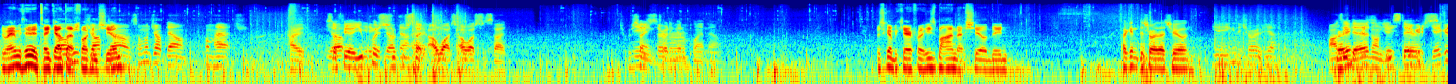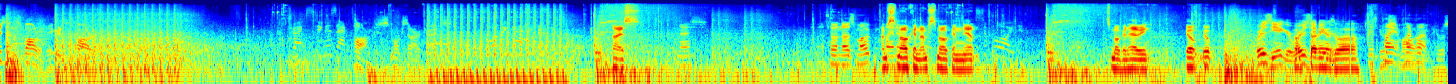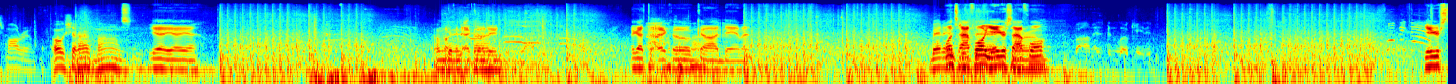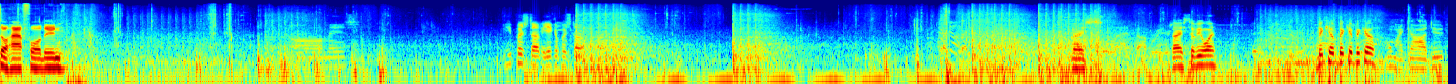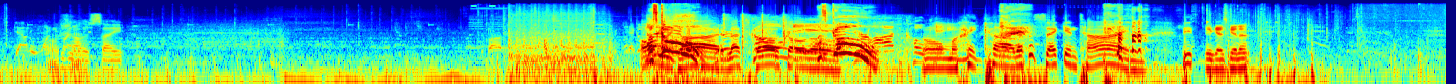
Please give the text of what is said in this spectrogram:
Do we have anything to take out Oh, that fucking shield? Down. Someone dropped down from hatch. Alright, Yup, Sophia, you Jaeger push, you dropped push down site. I'll watch, I'll watch the side. You push Yeah, site and try to get a plant now. Just gotta be careful. He's behind that shield, dude. I can destroy that shield. Yeah, you can destroy it. Yeah. Fonzie Ready? dead on Jaeger- east stairs. Jaeger's, Jaeger's in the small room. Jaeger's in the small room. Track stingers. Hawk, smokes in our tracks. Nice. Nice. Throw no smoke. I'm plant it. smoking. I'm smoking. Yep. Smoking heavy. Go, go. Where's Jaeger? Where's starting Jaeger? as well. Just He was plant, small plant, room. plant. He was small room. Oh shit, I have bombs. Yeah, yeah, yeah. I'm Fucking getting echo, stunned. dude. I got the What the echo. fuck? God damn it. Bennett One's half wall. ran Jaeger's half wall. room. Swapping back. Jaeger's still half full, dude. Oh, maze. He pushed up. Jaeger pushed up. Nice. Nice, 2v1. Big kill, big kill, big kill. Oh my god, dude. Oh, There's shit. another site. Oh Let's go! God, let's go, Solo. Let's go! Oh my god, that's the second time. These You guys get it?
